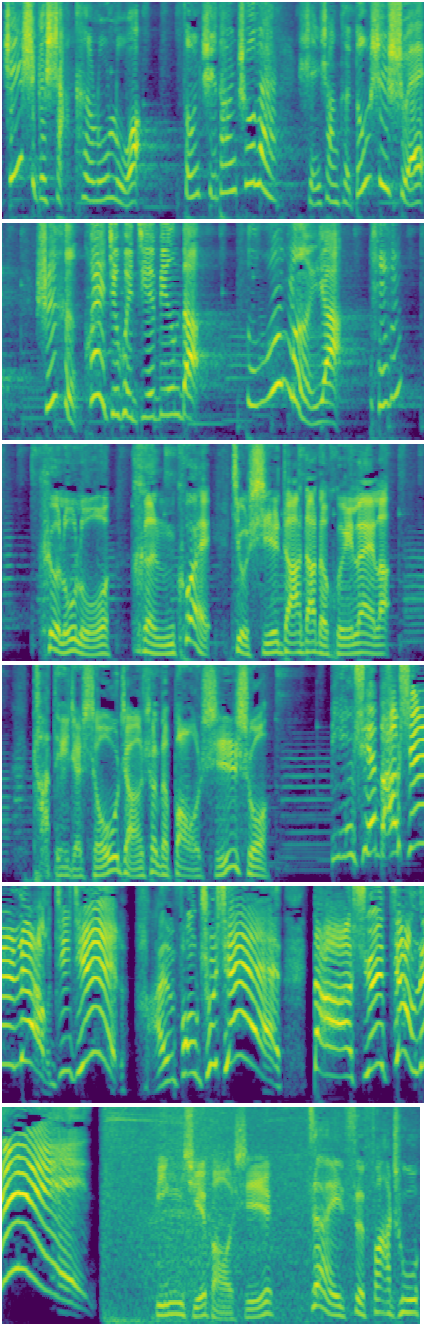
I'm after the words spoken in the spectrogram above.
真是个傻克鲁鲁！从池塘出来，身上可都是水，水很快就会结冰的，多冷呀！哼哼。克鲁鲁很快就湿哒哒的回来了，他对着手掌上的宝石说：“冰雪宝石亮晶晶，寒风出现，大雪降临。”冰雪宝石再次发出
